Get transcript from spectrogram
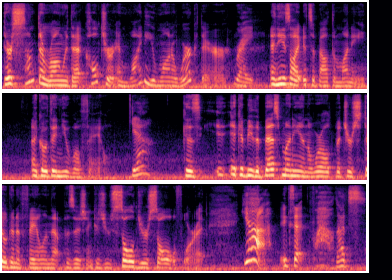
there's something wrong with that culture. And why do you want to work there? Right. And he's like, it's about the money. I go, then you will fail. Yeah. Because it, it could be the best money in the world, but you're still going to fail in that position because you sold your soul for it. Yeah, exact. Wow, that's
